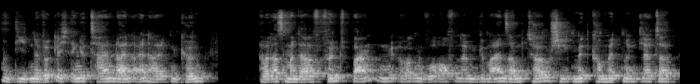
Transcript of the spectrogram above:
und die eine wirklich enge Timeline einhalten können. Aber dass man da fünf Banken irgendwo auf einem gemeinsamen Termsheet mit Commitment Letter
